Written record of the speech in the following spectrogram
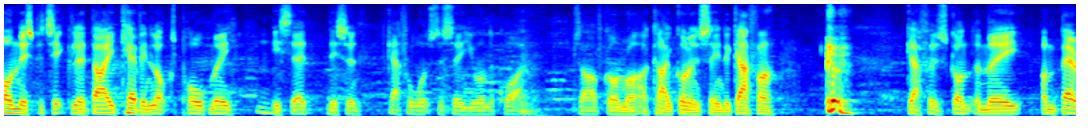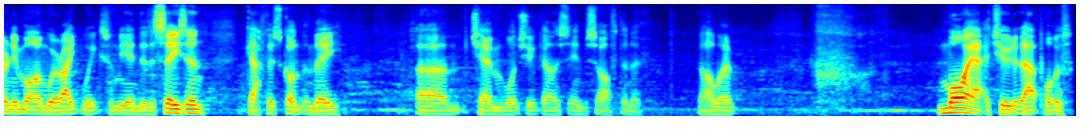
on this particular day, Kevin Lock's pulled me. He said, "Listen, Gaffer wants to see you on the quiet." So I've gone right. Okay, gone and seen the Gaffer. Gaffer's gone to me. I'm bearing in mind we're eight weeks from the end of the season. Gaffer's gone to me. Um, Chairman wants you to go and see him this afternoon. I went. My attitude at that point was,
